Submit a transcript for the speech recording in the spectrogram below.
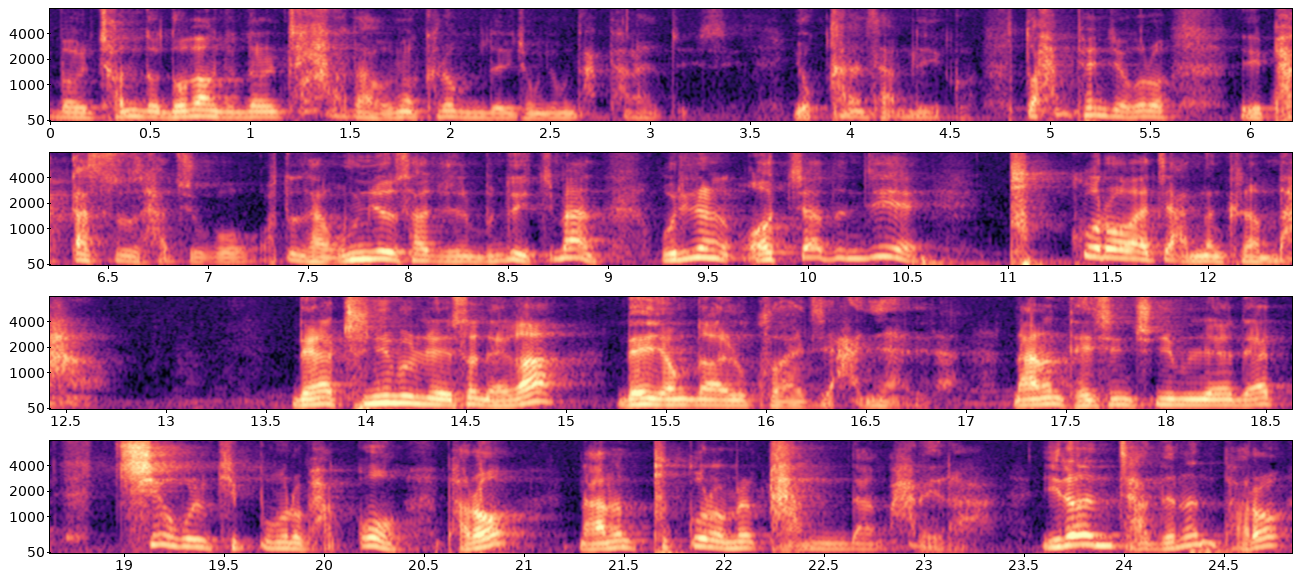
뭐 전도 노방 전도를 잘하다 보면 그런 분들이 종종 나타날 수 있어요. 욕하는 사람도 있고 또 한편적으로 이 바카스 사주고 어떤 사람 음료 사주는 분도 있지만 우리는 어쩌든지 부끄러워하지 않는 그런 마음. 내가 주님을 위해서 내가 내 영광을 구하지 아니하리라. 나는 대신 주님을 위해 내가 치욕을 기쁨으로 받고 바로 나는 부끄러움을 감당하리라. 이런 자들은 바로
